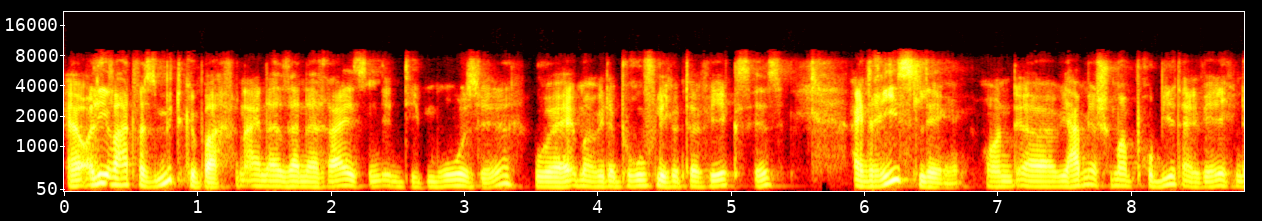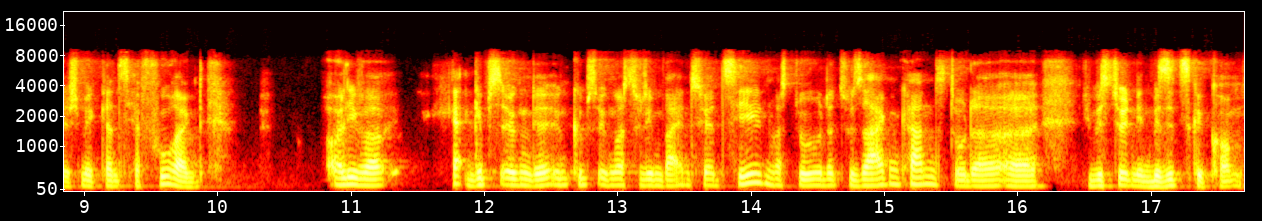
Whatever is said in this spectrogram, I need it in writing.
Äh, Oliver hat was mitgebracht von einer seiner Reisen in die Mosel, wo er immer wieder beruflich unterwegs ist. Ein Riesling. Und äh, wir haben ja schon mal probiert ein wenig und der schmeckt ganz hervorragend. Oliver, ja, gibt es irgendwas zu dem Wein zu erzählen, was du dazu sagen kannst? Oder äh, wie bist du in den Besitz gekommen?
